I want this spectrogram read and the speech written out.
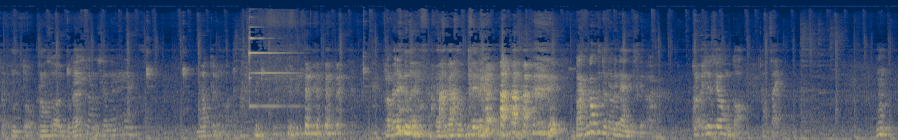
これ本当乾燥は大好きなんですよね回ってるの食べれるのよガツガツってバクバクって食べたいんですけどこれ美味しいですよ本当熱いうん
